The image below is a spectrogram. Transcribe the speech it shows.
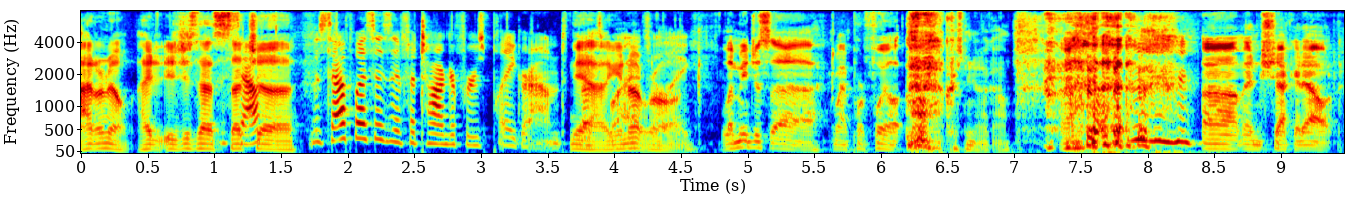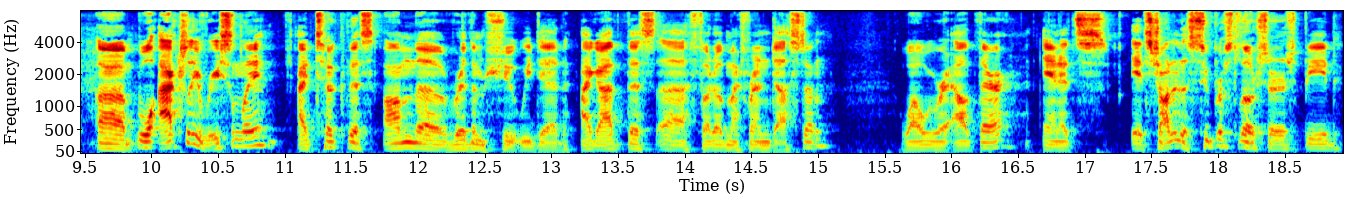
I don't know, I, it just has such South- a the Southwest is a photographer's playground. Yeah, That's you're not I wrong. Like. Let me just uh my portfolio chrismedia.com um, and check it out. Um, well, actually, recently I took this on the rhythm shoot we did. I got this uh, photo of my friend Dustin while we were out there, and it's it's shot at a super slow shutter speed.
